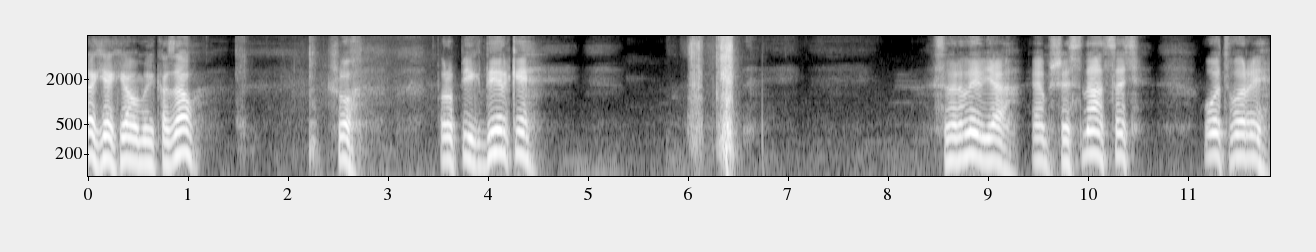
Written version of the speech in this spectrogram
Так як я вам і казав, що пропік дирки. Сверлив я М16 отвори.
